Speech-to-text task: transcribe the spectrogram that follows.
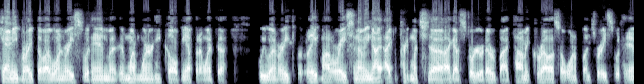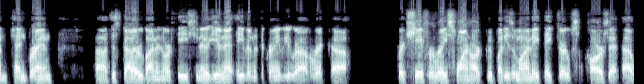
Kenny Brightbill, I won races with him. And one winter, he called me up, and I went to we went late, late model racing. I mean, I, I pretty much uh, I got a story with everybody. Tommy Corella, so I won a bunch of races with him. Ken Bren, uh, just about everybody in the Northeast. You know, even at even at the Grandview, uh, Rick uh, Rick Schaefer, Ray Swinehart, good buddies of mine. They they drove some cars that uh,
